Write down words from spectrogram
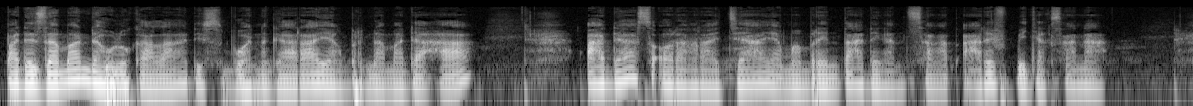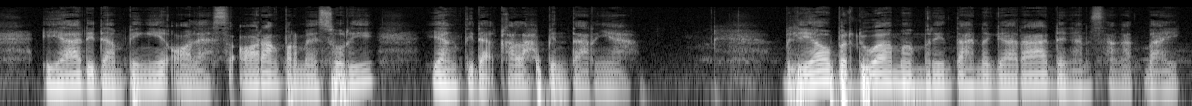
Pada zaman dahulu kala di sebuah negara yang bernama Daha, ada seorang raja yang memerintah dengan sangat arif bijaksana. Ia didampingi oleh seorang permaisuri yang tidak kalah pintarnya. Beliau berdua memerintah negara dengan sangat baik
